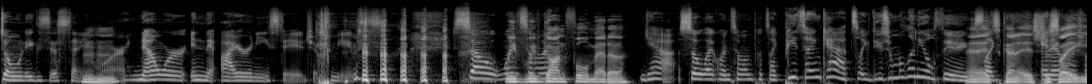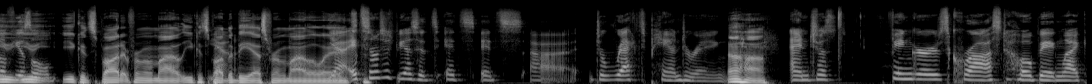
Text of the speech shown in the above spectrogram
don't exist Mm-hmm. anymore. Now we're in the irony stage of memes. so when We've someone, we've gone full meta. yeah. So like when someone puts like pizza and cats, like these are millennial things. And like it's kind of it's just like you you, old. you could spot it from a mile. You can spot Yeah. the BS from a mile away. yeah, it's not just BS. it's it's it's uh, direct pandering uh huh. and just fingers crossed hoping like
